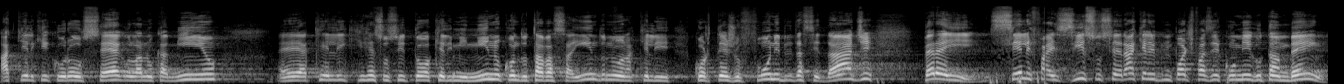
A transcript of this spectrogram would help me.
aquele que curou o cego lá no caminho, é aquele que ressuscitou aquele menino quando estava saindo naquele cortejo fúnebre da cidade, espera aí, se ele faz isso, será que ele não pode fazer comigo também?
